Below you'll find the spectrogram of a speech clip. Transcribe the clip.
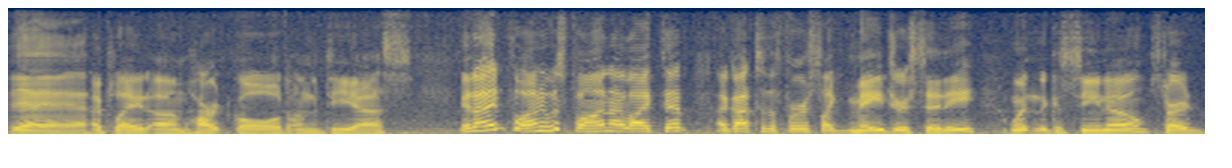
yeah, yeah, yeah. I played um, Heart Gold on the DS. And I had fun. It was fun. I liked it. I got to the first like major city, went in the casino, started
